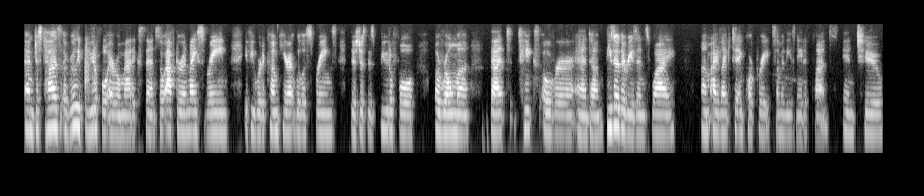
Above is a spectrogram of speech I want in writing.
and just has a really beautiful aromatic scent. So after a nice rain, if you were to come here at Willow Springs, there's just this beautiful aroma that takes over. And um, these are the reasons why um, I like to incorporate some of these native plants into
